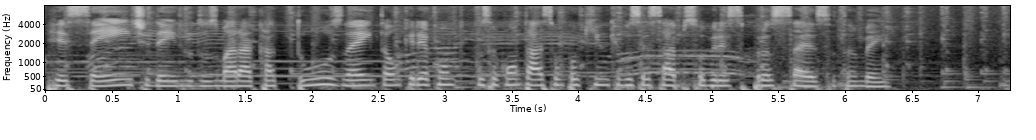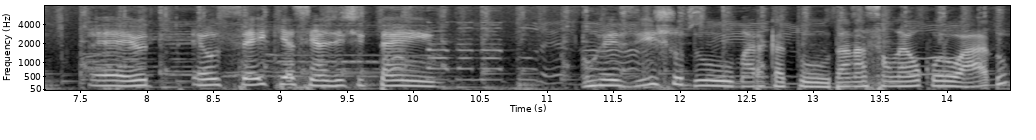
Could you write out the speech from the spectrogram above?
recente dentro dos maracatus, né, então eu queria que você contasse um pouquinho o que você sabe sobre esse processo também. É, eu, eu sei que, assim, a gente tem o registro do maracatu da Nação Leão Coroado,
